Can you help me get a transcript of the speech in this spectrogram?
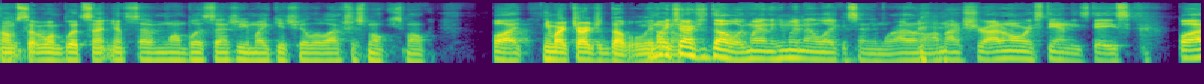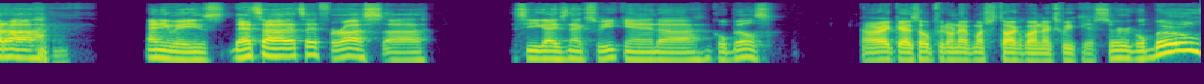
Him 7 1 Blitz sent you. 7 1 Blitz Century, he might get you a little extra smoky smoke. But He might charge a double. We he might know. charge you double. He might he might not like us anymore. I don't know. I'm not sure. I don't know where I stand these days. But uh anyways, that's uh that's it for us. Uh see you guys next week and uh go Bills. All right, guys. Hope we don't have much to talk about next week. Yes, sir. Go Bills.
